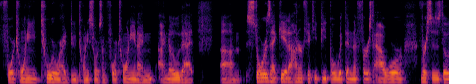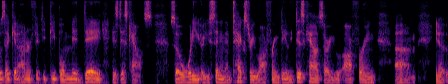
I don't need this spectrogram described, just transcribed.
420 tour where I do 20 stores on 420, and I I know that um, stores that get 150 people within the first hour versus those that get 150 people midday is discounts. So what are you are you sending them text? Are you offering daily discounts? Are you offering um, you know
